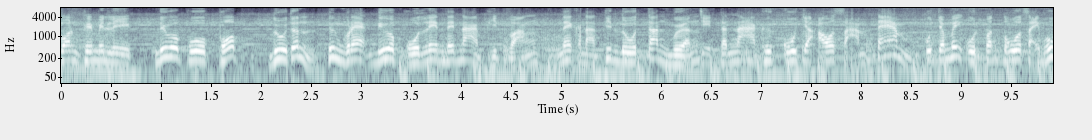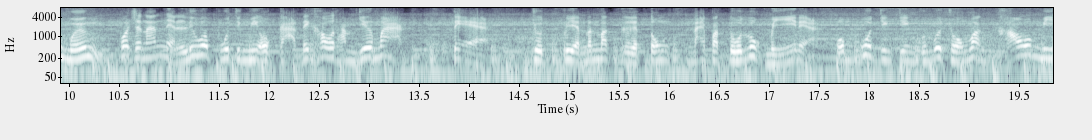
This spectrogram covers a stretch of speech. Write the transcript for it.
บอลพรีเมียร์ลีกลิเวอร์พูลพบลูตันครึ่งแรกลิเวอร์พูลเล่นได้น่าผิดหวัง ในขณะที่ลูตันเหมือนเจตนาคือกูจะเอา 3 แต้ม กูจะไม่อุดประตูใส่พวกมึง เพราะฉะนั้นเนี่ยลิเวอร์พูลจึงมีโอกาสได้เข้าทำเยอะมาก แต่ จุดเปลี่ยนมันมาเกิดตรงในประตูลูกหมีเนี่ย ผมพูดจริง ๆ คุณผู้ชมว่าเขามี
